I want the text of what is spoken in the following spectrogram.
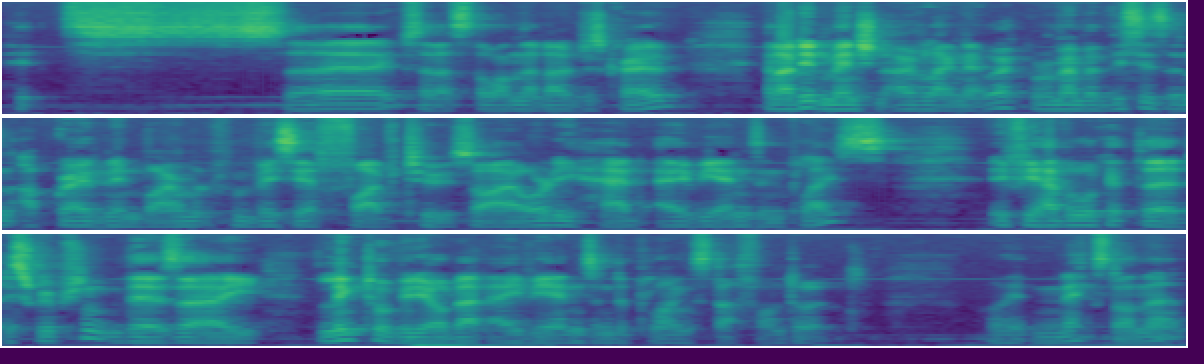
Hit save. So that's the one that I just created. And I did mention overlay network. Remember, this is an upgraded environment from VCF 5.2. So I already had AVNs in place. If you have a look at the description, there's a link to a video about AVNs and deploying stuff onto it. I'll hit next on that.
